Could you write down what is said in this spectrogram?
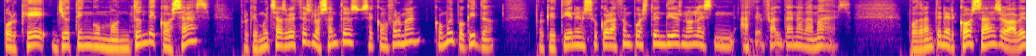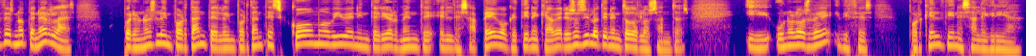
Porque yo tengo un montón de cosas, porque muchas veces los santos se conforman con muy poquito, porque tienen su corazón puesto en Dios, no les hace falta nada más. Podrán tener cosas o a veces no tenerlas, pero no es lo importante, lo importante es cómo viven interiormente, el desapego que tiene que haber, eso sí lo tienen todos los santos. Y uno los ve y dices, ¿por qué él tiene esa alegría,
